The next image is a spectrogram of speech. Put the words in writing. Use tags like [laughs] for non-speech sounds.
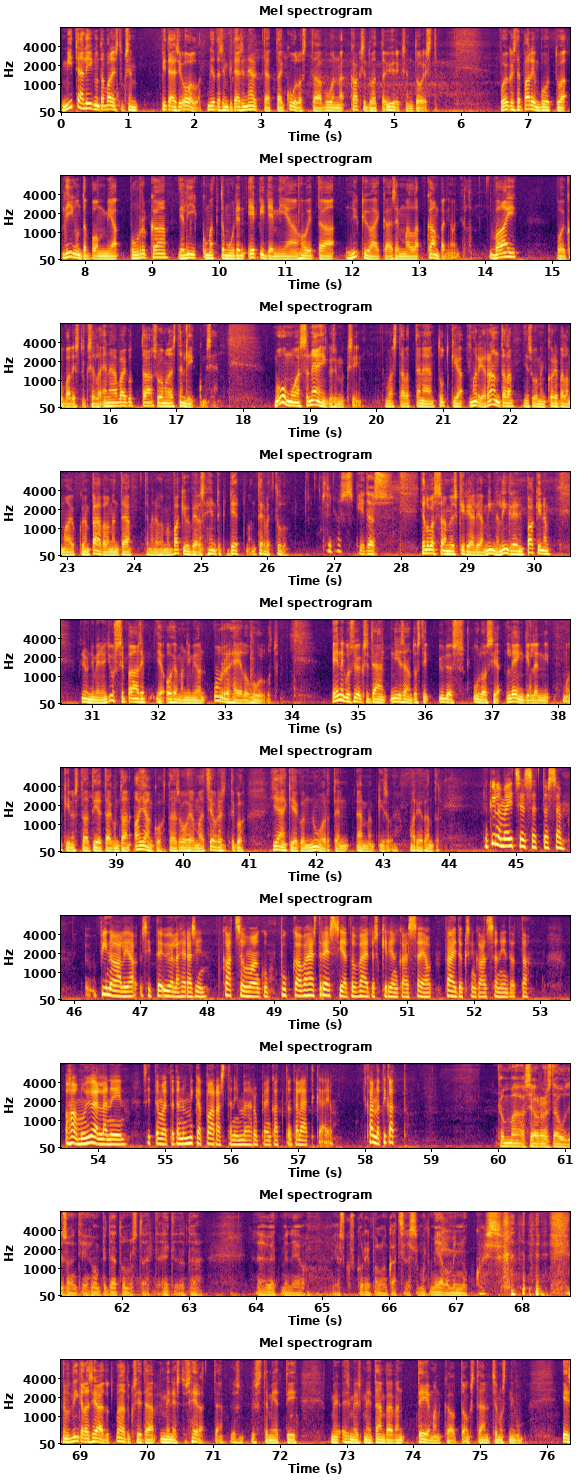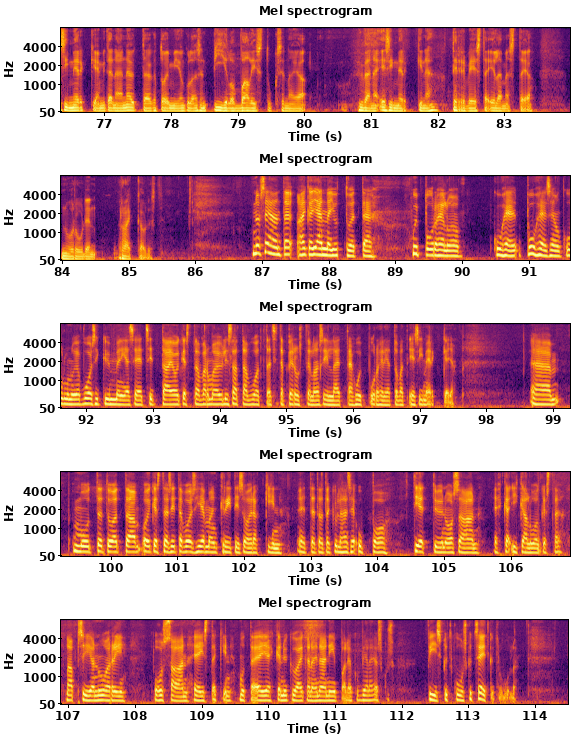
Mitä liikuntavalistuksen pitäisi olla? Miltä sen pitäisi näyttää tai kuulostaa vuonna 2019? Voiko sitä paljon puuttua liikuntapommia purkaa ja liikkumattomuuden epidemiaa hoitaa nykyaikaisemmalla kampanjoinnilla? Vai voiko valistuksella enää vaikuttaa suomalaisten liikkumiseen? Muun muassa näihin kysymyksiin vastaavat tänään tutkija Maria Rantala ja Suomen koripallomaajoukkueen päävalmentaja, tämän ohjelman vakiovieras Henrik Detman. Tervetuloa. Kiitos. Kiitos. Ja luvassa on myös kirjailija Minna Lindgrenin pakina. Minun nimeni on Jussi Paasi ja ohjelman nimi on Urheiluhullut. Ennen kuin syöksytään niin sanotusti ylös, ulos ja lenkille, niin minua kiinnostaa tietää, kun tämä on ajankohtaisohjelma, että seurasitteko jääkiekon nuorten MM-kisoja? Maria Rantala. No kyllä mä itse asiassa tuossa finaalia sitten yöllä heräsin katsomaan, kun pukkaa vähän stressiä tuon väitöskirjan kanssa ja väitöksen kanssa, niin tota, aamuyöllä, niin sitten mä ajattelin, että no mikä parasta, niin mä rupean katsomaan tätä lätkää ja kannatti katsoa. No, mä seuraan sitä uutisointia, mun pitää tunnustaa, että, että tota, nämä yöt menee jo joskus koripallon katsellessa, mutta mieluummin nukkuessa. [laughs] no, mutta minkälaisia ajatuksia tämä menestys herättää, jos, jos sitä miettii me, esimerkiksi meidän tämän päivän teeman kautta? Onko tämä nyt semmoista niin esimerkkejä, mitä nämä näyttää, joka toimii jonkinlaisen piilon valistuksena ja hyvänä esimerkkinä terveestä elämästä ja nuoruuden raikkaudesta? No sehän on aika jännä juttu, että huippuurheilu on puhe, puheeseen on kuulunut jo vuosikymmeniä se, että sitten tai oikeastaan varmaan yli sata vuotta, että sitä perustellaan sillä, että huippurheilijat ovat esimerkkejä. Ähm, mutta tuota, oikeastaan sitä voisi hieman kritisoidakin, että tuota, kyllähän se uppoo tiettyyn osaan, ehkä ikäluokasta, lapsiin ja nuoriin osaan heistäkin, mutta ei ehkä nykyaikana enää niin paljon kuin vielä joskus 50, 60, 70-luvulla.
